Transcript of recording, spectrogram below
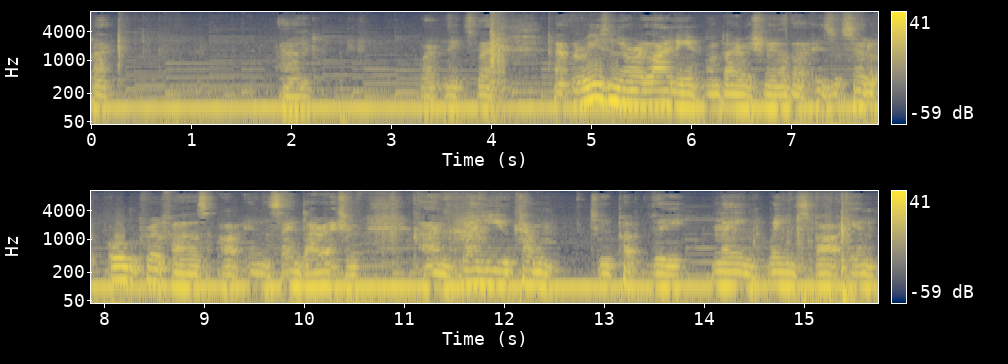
back, and where it needs there. Now the reason you're aligning it one direction or the other is so that all the profiles are in the same direction and when you come to put the main wing spar in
